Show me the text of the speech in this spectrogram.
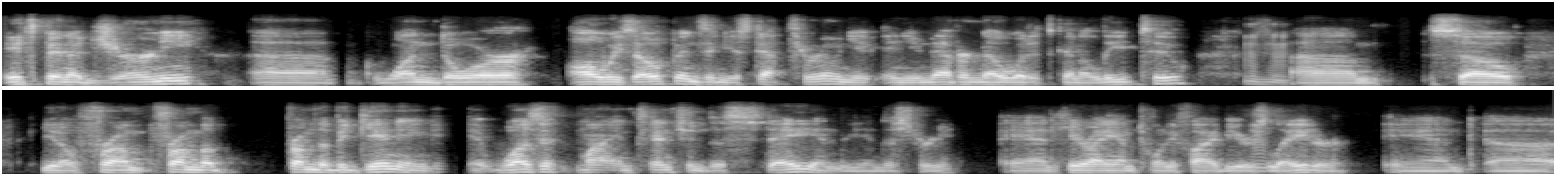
it's been a journey. Uh, one door always opens and you step through and you and you never know what it's going to lead to. Mm-hmm. Um, so you know from from the from the beginning, it wasn't my intention to stay in the industry, and here I am 25 years mm-hmm. later, and uh,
